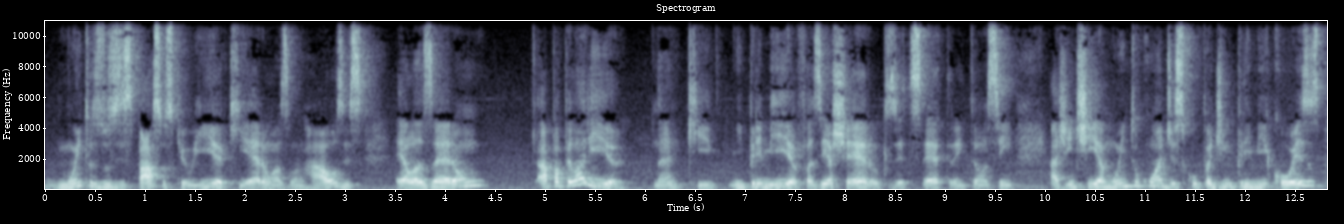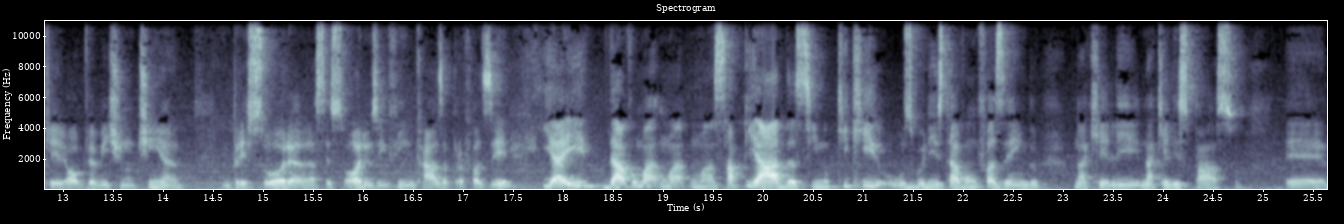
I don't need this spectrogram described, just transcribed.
muitos dos espaços que eu ia, que eram as lan houses, elas eram a papelaria, né? Que imprimia, fazia xerox, etc. Então, assim, a gente ia muito com a desculpa de imprimir coisas, porque obviamente não tinha impressora, acessórios, enfim, em casa para fazer. E aí dava uma, uma, uma sapiada, assim, no que, que os guris estavam fazendo naquele, naquele espaço. É,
